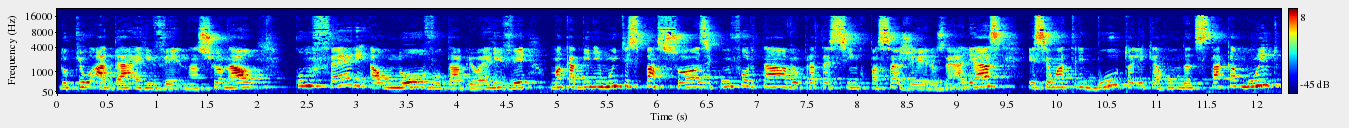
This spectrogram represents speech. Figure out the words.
do que o HRV nacional, confere ao novo WRV uma cabine muito espaçosa e confortável para até cinco passageiros. Né? Aliás, esse é um atributo ali que a Honda destaca muito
